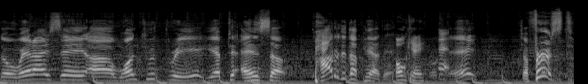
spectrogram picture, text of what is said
So when I say uh, one, two, three, you have to answer. 바로 대답해야 돼. 오케이. Okay. 자 first,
